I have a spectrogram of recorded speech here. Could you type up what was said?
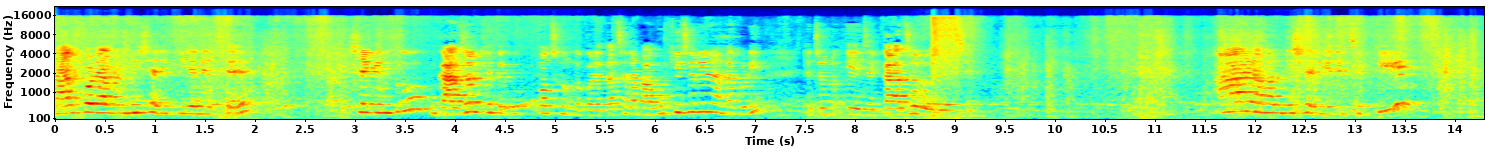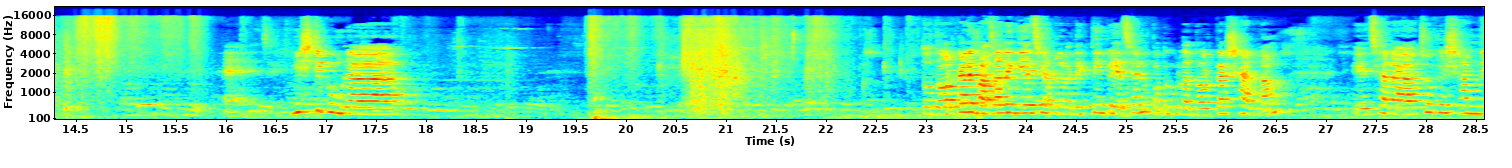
তারপরে আমার মিশারি কি এনেছে? সে কিন্তু গাজর খেতে খুব পছন্দ করে। তাছাড়া বাবুর খিচুড়ি রান্না করি এজন্য এই যে গাজর রয়েছে। আর আমার মিশারি এনেছে কি? মিষ্টি কুমড়া। তো দরকারে বাজারে গিয়েছি, আপনারা দেখতেই পেয়েছেন কতগুলা দরকার সারলাম এছাড়া চোখের সামনে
